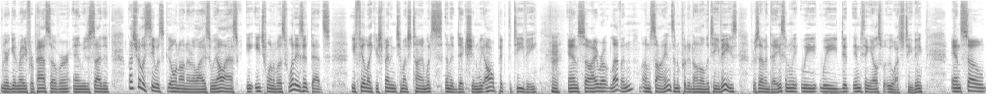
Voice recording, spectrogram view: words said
we were getting ready for Passover, and we decided let's really see what's going on in our lives. And we all ask each one of us, what is it that's you feel like you're spending too much time? What's an addiction? We all picked the TV, hmm. and so I wrote leaven on signs and put it on all the TVs for seven days, and we we we did anything else but we watched TV, and so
